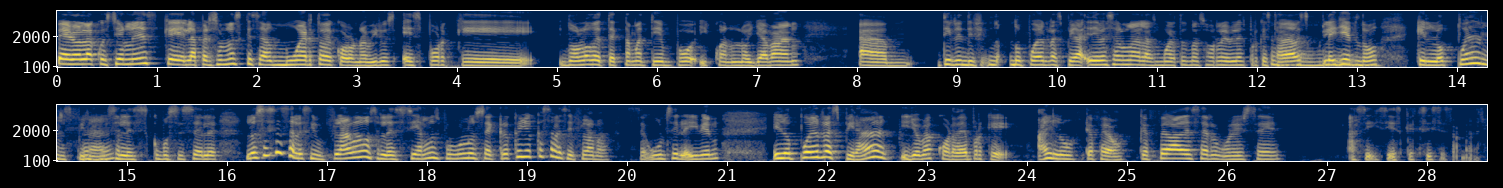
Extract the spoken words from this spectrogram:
Pero la cuestión es que las personas que se han muerto de coronavirus es porque no lo detectan a tiempo y cuando lo llaman am, tienen no, no pueden respirar. Y debe ser una de las muertes más horribles porque estaba Ujú. leyendo que no pueden respirar, se les como si se les no sé si se les inflama o se les cierran los pulmones, no sé, creo que yo que se les inflama, según si leí bien, y no pueden respirar y yo me acordé porque ay no, qué feo, qué feo ha de ser morirse así, si es que existe esa madre.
